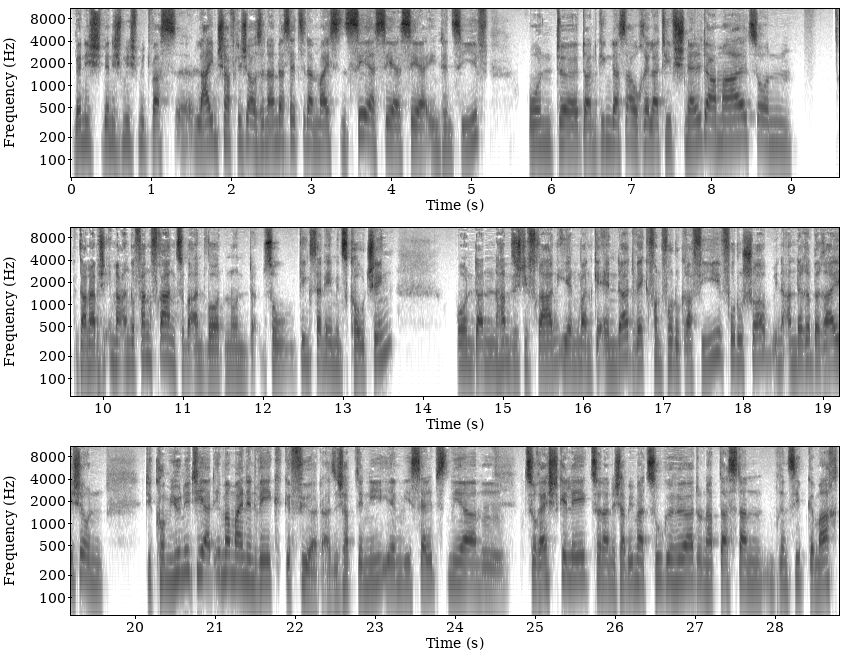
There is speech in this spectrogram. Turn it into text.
wenn ich, wenn ich mich mit was äh, leidenschaftlich auseinandersetze, dann meistens sehr, sehr, sehr intensiv. Und äh, dann ging das auch relativ schnell damals und dann habe ich immer angefangen, Fragen zu beantworten. Und so ging es dann eben ins Coaching. Und dann haben sich die Fragen irgendwann geändert, weg von Fotografie, Photoshop in andere Bereiche und die Community hat immer meinen Weg geführt. Also ich habe den nie irgendwie selbst mir mhm. zurechtgelegt, sondern ich habe immer zugehört und habe das dann im Prinzip gemacht,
